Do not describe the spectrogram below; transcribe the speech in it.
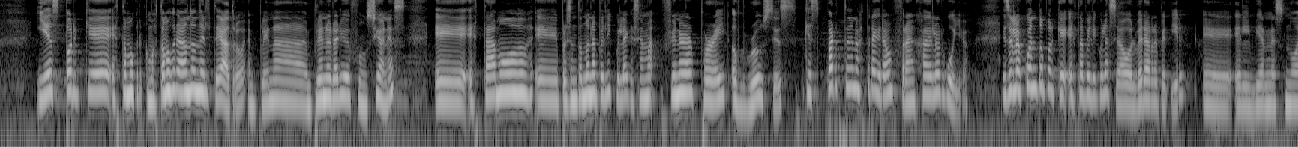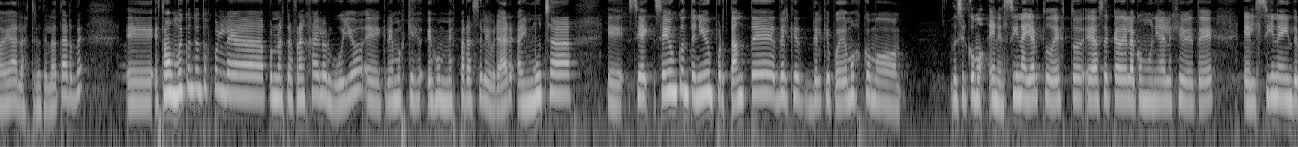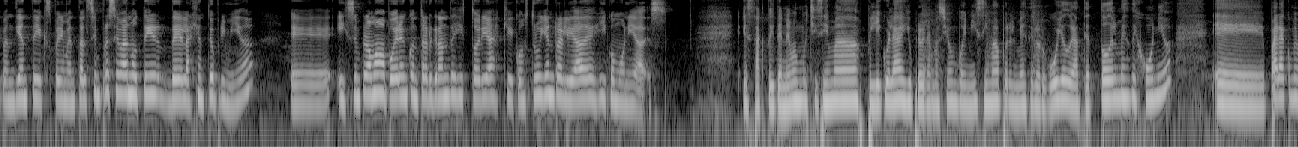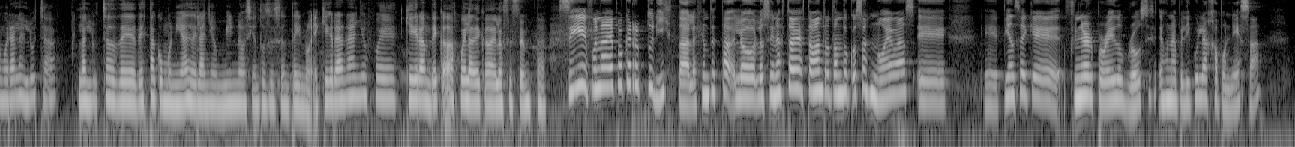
y es porque estamos, como estamos grabando en el teatro, en, plena, en pleno horario de funciones, eh, estamos eh, presentando una película que se llama Funeral Parade of Roses, que es parte de nuestra gran franja del orgullo. Y se los cuento porque esta película se va a volver a repetir eh, el viernes 9 a las 3 de la tarde. Estamos muy contentos por, la, por nuestra franja del orgullo. Creemos que es un mes para celebrar. Hay mucha... eh, si, hay, si hay un contenido importante del que, del que podemos como decir como en el cine hay harto de esto, es acerca de la comunidad LGBT, el cine independiente y experimental siempre se va a nutrir de la gente oprimida eh, y siempre vamos a poder encontrar grandes historias que construyen realidades y comunidades. Exacto, y tenemos muchísimas películas y programación buenísima por el mes del orgullo durante todo el mes de junio eh, para conmemorar las luchas, las luchas de, esta comunidad desde el año 1969. Qué gran año fue, qué gran década fue la década de los 60. Sí, fue una época rupturista. La gente está, lo- los cineastas estaban tratando cosas nuevas. Eh, eh, piensa que Funeral Parade of Roses es una película japonesa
